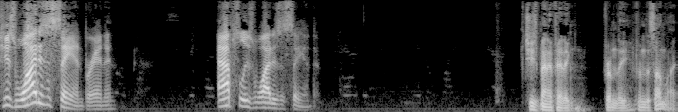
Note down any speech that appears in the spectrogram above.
She's as white as the sand, Brandon. Absolutely as white as the sand. She's benefiting from the from the sunlight.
